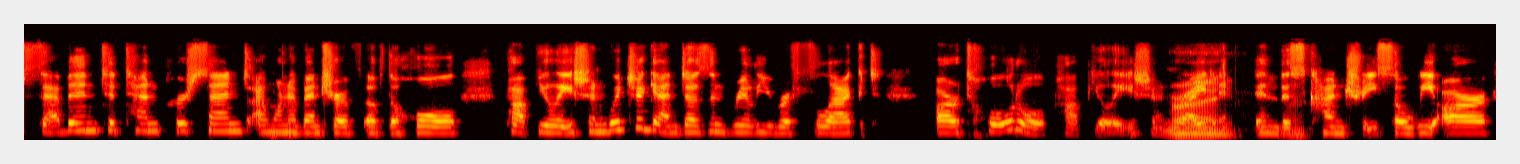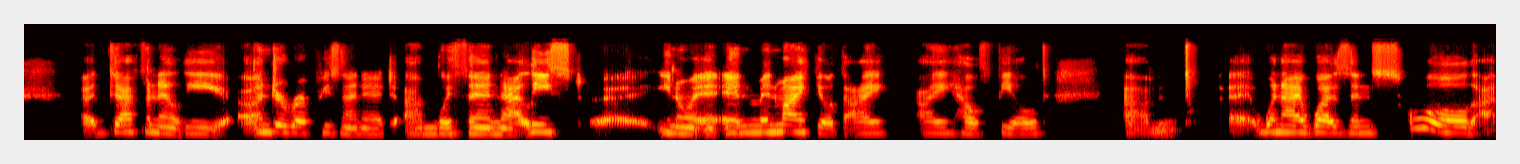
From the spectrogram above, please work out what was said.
seven to ten percent. I want to venture of, of the whole population, which again doesn't really reflect our total population, right, right in, in, this right. country. So we are uh, definitely underrepresented um, within at least, uh, you know, in, in my field, the eye, eye health field. Um, uh, when I was in school, I,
